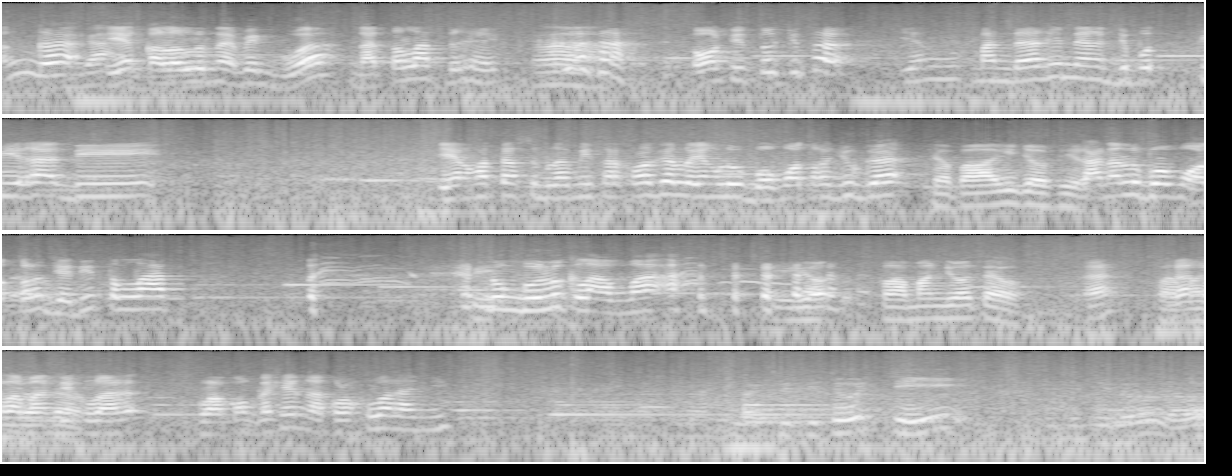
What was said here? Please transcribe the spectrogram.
enggak Enggak. ya kalau lu nebeng gua nggak telat deh nah, waktu itu kita yang Mandarin yang jemput Vira di yang hotel sebelah mitra keluarga lo yang lu bawa motor juga. Siapa lagi jawab Vira? karena lu bawa motor jadi telat. Nunggu lu kelamaan. Iya, kelamaan di hotel. Hah? Kelamaan Enggak di kelamaan di hotel. keluar keluar kompleknya nggak keluar keluar anjing. Cuci-cuci Cuci. Dulu.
